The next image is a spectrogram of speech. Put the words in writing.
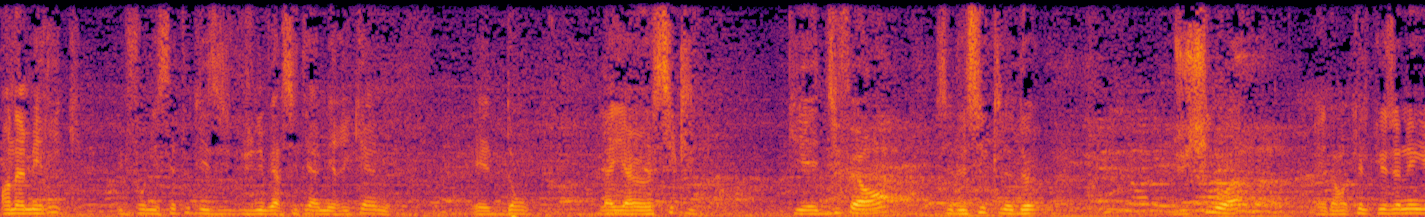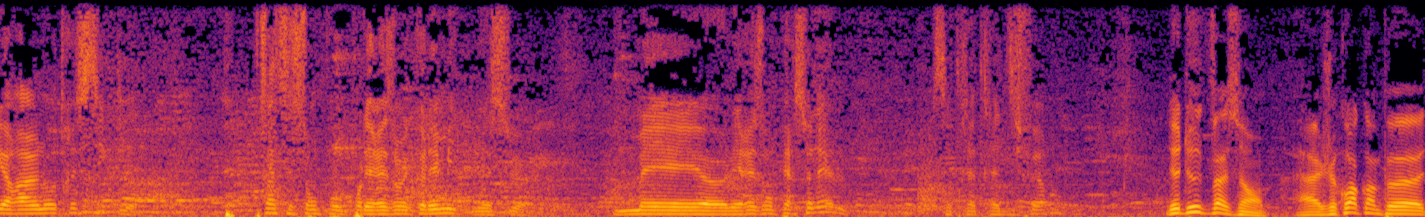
en Amérique. Il fournissait toutes les universités américaines. Et donc, là, il y a un cycle qui est différent. C'est le cycle du chinois. Et dans quelques années, il y aura un autre cycle. Ça, ce sont pour les raisons économiques, bien sûr. Mais euh, les raisons personnelles, c'est très très différent. De toute façon, euh, je crois qu'on peut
